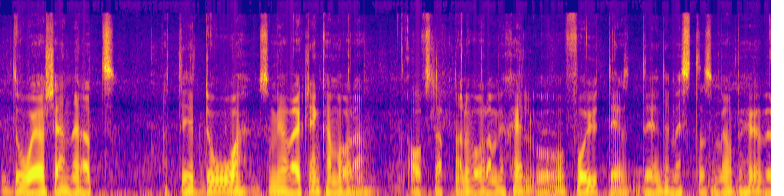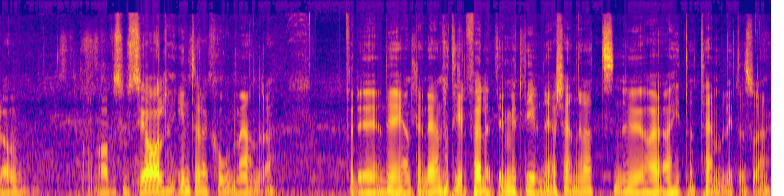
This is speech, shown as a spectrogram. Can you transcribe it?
då jag känner att, att det är då som jag verkligen kan vara avslappnad och vara mig själv och, och få ut det, det, det mesta som jag behöver av, av social interaktion med andra. För det, det, är egentligen det enda tillfället i mitt liv när jag känner att nu har jag hittat hem lite sådär.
